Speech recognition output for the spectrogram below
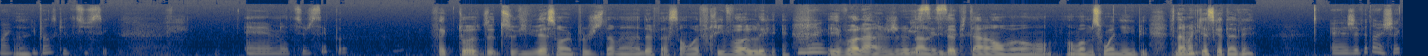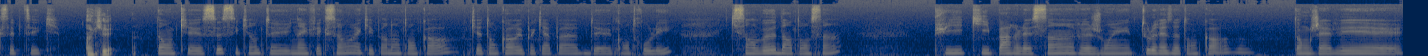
Ouais, Ouais. Ils pensent que tu sais. Euh, mais tu le sais pas. Fait que toi, tu, tu vivais ça un peu justement de façon euh, frivole et, volage. Oui, Dans le lit d'hôpital, on va, on, on va me soigner. Puis finalement, qu'est-ce que t'avais? Euh, J'ai fait un choc septique. OK. Donc, euh, ça, c'est quand tu as une infection à quelque part dans ton corps, que ton corps n'est pas capable de contrôler, qui s'en va dans ton sang, puis qui, par le sang, rejoint tout le reste de ton corps. Donc, j'avais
